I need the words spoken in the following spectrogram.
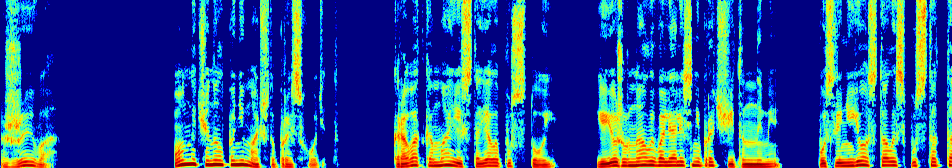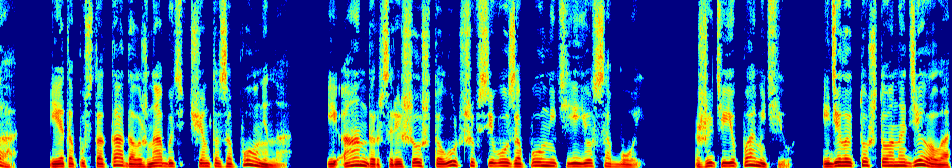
живо. Он начинал понимать, что происходит. Кроватка Майи стояла пустой, ее журналы валялись непрочитанными, после нее осталась пустота, и эта пустота должна быть чем-то заполнена, и Андерс решил, что лучше всего заполнить ее собой, жить ее памятью и делать то, что она делала,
